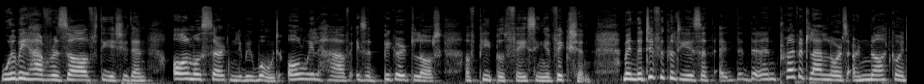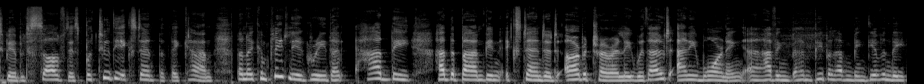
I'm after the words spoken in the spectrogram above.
Will we have resolved the issue then? Almost certainly we won't. All we'll have is a bigger glut of people facing eviction. I mean, the difficulty is that uh, and private landlords are not going to be able to solve this, but to the extent that they can, then I completely agree that had the had the ban been extended arbitrarily without any warning, uh, having, people haven't been given the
